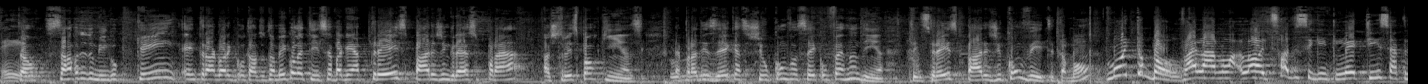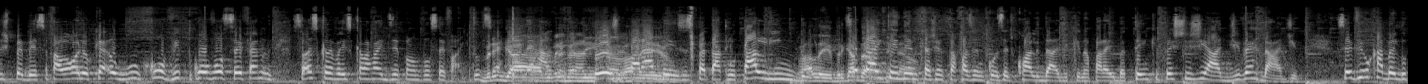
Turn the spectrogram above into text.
É. Então, sábado e domingo, quem entrar agora em contato também com a Letícia vai ganhar três pares de ingresso para as Três Porquinhas. É para dizer que assistiu com você e com Fernandinha. Tem três pares de convite, tá bom? Muito bom. Vai lá, no, olha, só o seguinte, Letícia, atriz PB, você fala, olha, eu quero eu convido com você, Fernando. Só escrever isso que ela vai dizer pra onde você vai. Tudo Obrigado, certo, errado. Fernandinha. Beijo, Valeu. parabéns, o espetáculo tá lindo. Valeu, obrigadão. Você tá entendendo que a gente tá fazendo coisa de qualidade aqui na Paraíba? Tem que prestigiar, de verdade. Você viu o cabelo do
